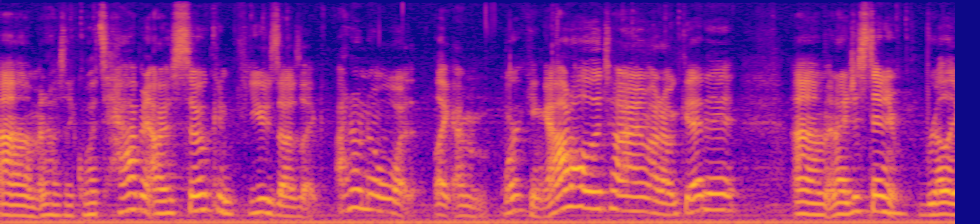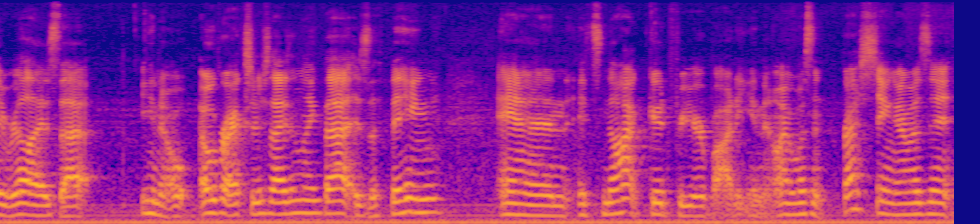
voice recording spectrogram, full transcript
um, and I was like, what's happening? I was so confused. I was like, I don't know what, like, I'm working out all the time. I don't get it. Um, and I just didn't really realize that, you know, over exercising like that is a thing and it's not good for your body. You know, I wasn't resting, I wasn't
